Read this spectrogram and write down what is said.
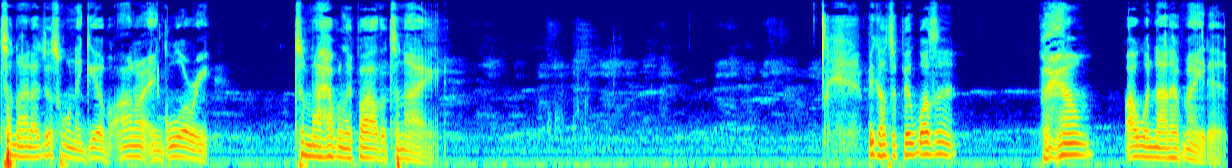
tonight I just want to give honor and glory to my Heavenly Father tonight. Because if it wasn't for Him, I would not have made it.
